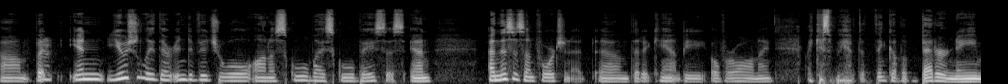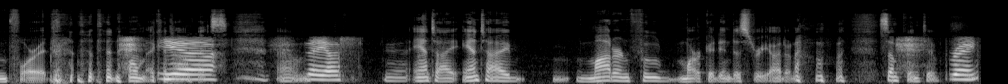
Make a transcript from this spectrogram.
um, but mm-hmm. in usually they're individual on a school by school basis, and and this is unfortunate um, that it can't be overall. And I, I guess we have to think of a better name for it rather than home economics. Yeah. Um, yes. Yeah. Anti anti modern food market industry. I don't know something to right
